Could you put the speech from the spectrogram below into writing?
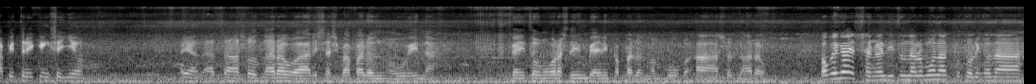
happy trekking sa inyo. Ayan at sa sunod na araw ah, alis na si Papalon uuwi na. Ganitong oras din biyahe ni Papalon mabuka uh, sunod na araw. Okay guys hanggang dito na lang muna at putulin ko na.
